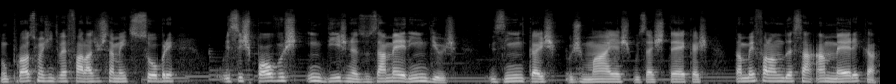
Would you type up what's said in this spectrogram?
no próximo a gente vai falar justamente sobre esses povos indígenas, os ameríndios, os incas, os maias, os astecas, também falando dessa América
